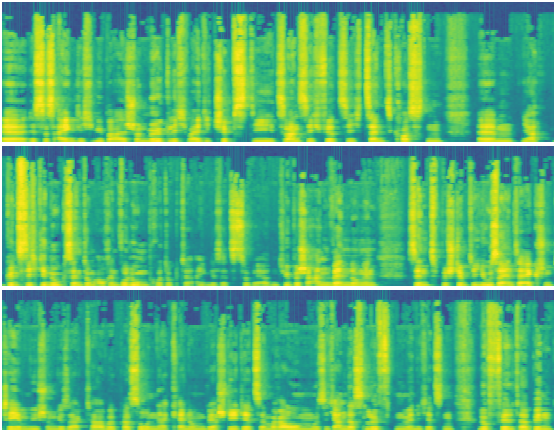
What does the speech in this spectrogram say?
äh, ist es eigentlich überall schon möglich, weil die Chips, die 20, 40 Cent kosten, ähm, ja, günstig genug sind, um auch in Volumenprodukte eingesetzt zu werden. Typische Anwendungen sind bestimmte User-Interaction-Themen, wie ich schon gesagt habe, Personenerkennung, wer steht jetzt im Raum, muss ich anders lüften, wenn ich jetzt ein Luftfilter bin,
